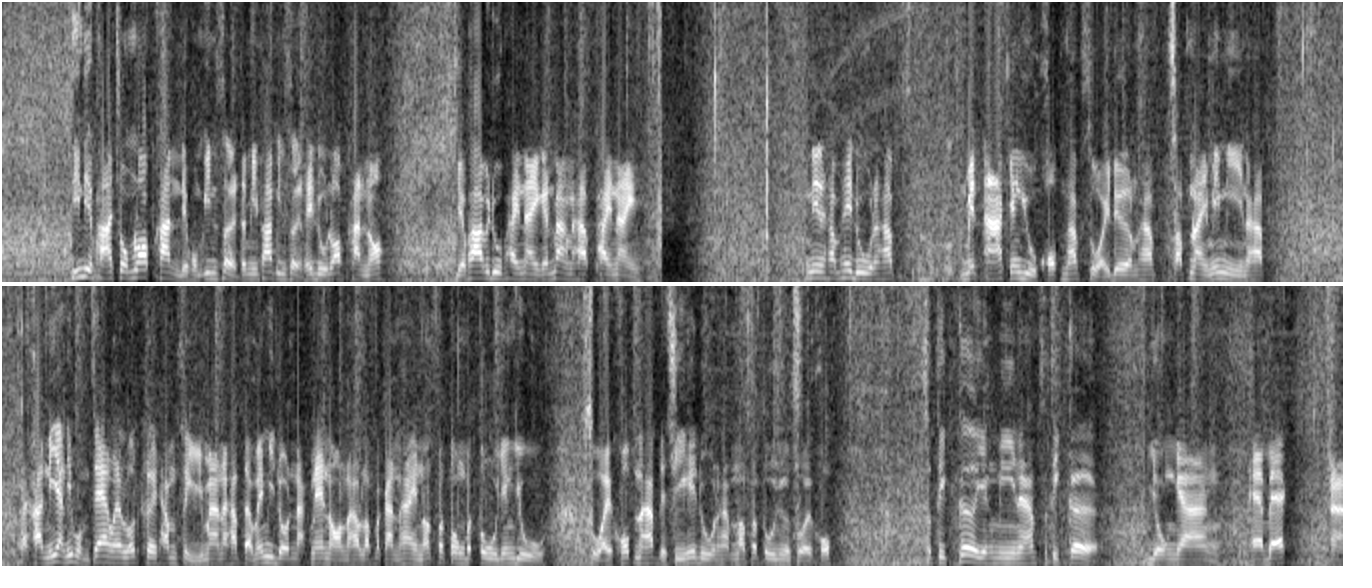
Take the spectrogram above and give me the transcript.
ๆทีนี้เดี๋ยวพาชมรอบคันเดี๋ยวผมอินเสิร์ตจะมีภาพอินเสิร์ตให้ดูรอบคันเนาะเดี๋ยวพาไปดูภายในกันบ้างนะครับ ภายใน นี่นะครับให้ดูนะครับเม็ดอาร์คยังอยู่ครบนะครับ สวยเดิมนะครับซับในไม่มีนะครับแต่คันนี้อย่างที่ผมแจ้งไว้รถเคยทำสีมานะครับ แต่ไม่มีโดนหนักแน่นอนนะครับรับประกันให้น็อตประตงประตูยังอยู่ วยครบนะครับเดี๋ยวชี้ให้ดูนะครับน็อตประตูอยู่สวยครบสติกเกอร์ยังมีนะครับสติกเกอร์ยงยางแอร์แบ็กอ่า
